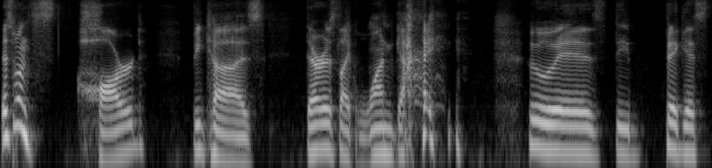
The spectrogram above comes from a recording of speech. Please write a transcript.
This one's hard because there is like one guy who is the biggest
